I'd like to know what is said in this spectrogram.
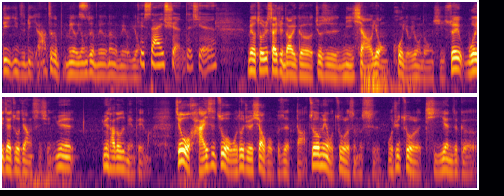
立一直立啊，这个没有用，这个没有，那个没有用去，筛选这些，没有错，去筛选到一个就是你想要用或有用的东西。所以我也在做这样的事情，因为因为它都是免费的嘛。结果我还是做，我都觉得效果不是很大。最后面我做了什么事？我去做了体验这个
